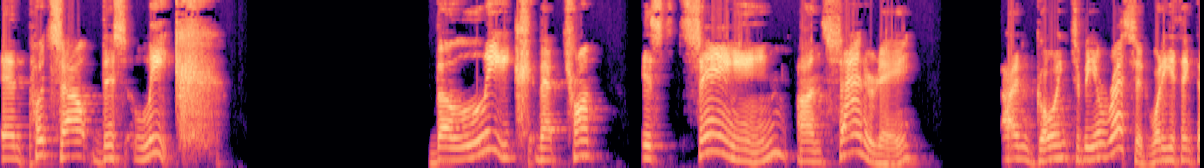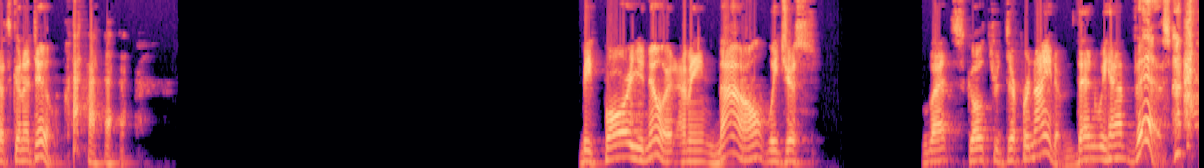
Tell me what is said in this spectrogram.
and puts out this leak. The leak that Trump is saying on Saturday, I'm going to be arrested. What do you think that's going to do? Before you knew it, I mean, now we just let's go through different items. Then we have this.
